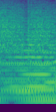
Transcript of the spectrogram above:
Bye.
